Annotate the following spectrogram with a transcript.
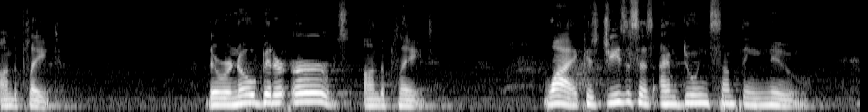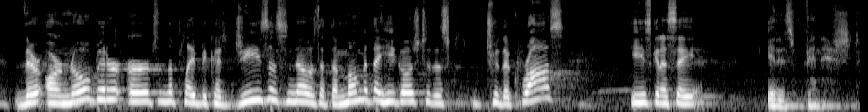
on the plate. There were no bitter herbs on the plate. Why? Because Jesus says, I'm doing something new. There are no bitter herbs in the plate because Jesus knows that the moment that he goes to, this, to the cross, he's going to say, It is finished.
